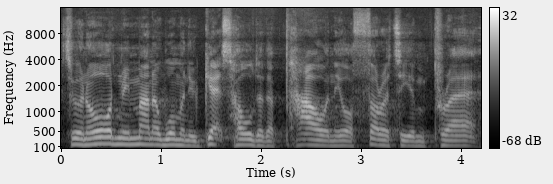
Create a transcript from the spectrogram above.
through an ordinary man or woman who gets hold of the power and the authority in prayer.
